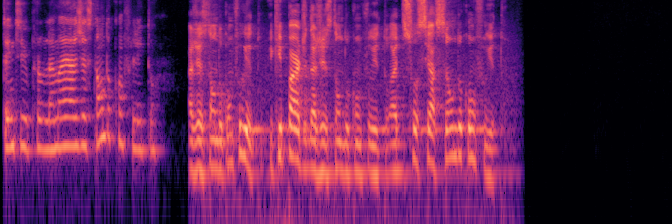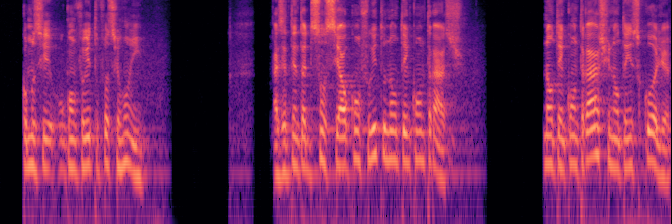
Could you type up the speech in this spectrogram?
Entendi. O problema é a gestão do conflito. A gestão do conflito. E que parte da gestão do conflito? A dissociação do conflito. Como se o conflito fosse ruim. Aí você tenta dissociar o conflito, não tem contraste. Não tem contraste, não tem escolha.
